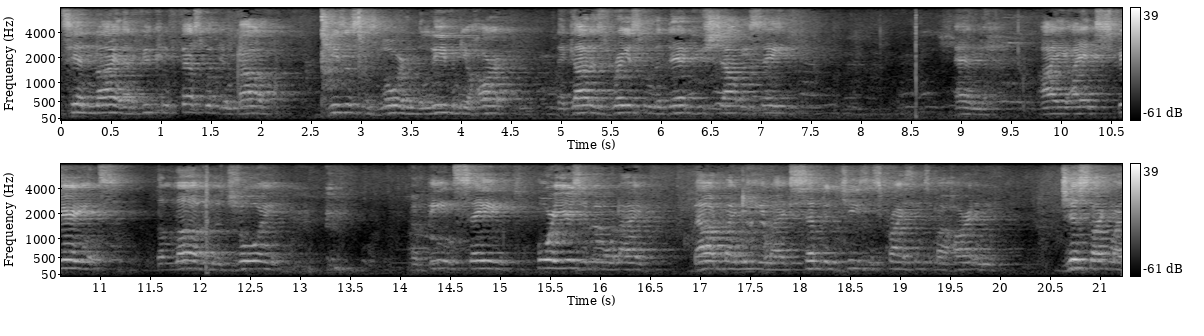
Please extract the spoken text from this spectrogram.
10 9 that if you confess with your mouth Jesus is Lord and believe in your heart that God is raised from the dead, you shall be saved. And I, I experienced the love and the joy of being saved four years ago when I bowed my knee and I accepted Jesus Christ into my heart. And just like my,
